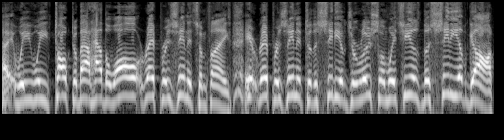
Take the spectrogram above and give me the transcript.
uh, we, we talked about how the wall represented some things. It represented to the city of Jerusalem, which is the city of God.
